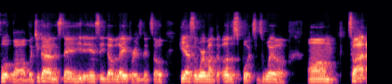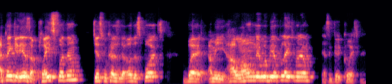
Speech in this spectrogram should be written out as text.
football, but you gotta understand he the NCAA president, so he has to worry about the other sports as well. Um, so I, I think it is a place for them just because of the other sports. But I mean, how long it would be a place for them? That's a good question.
